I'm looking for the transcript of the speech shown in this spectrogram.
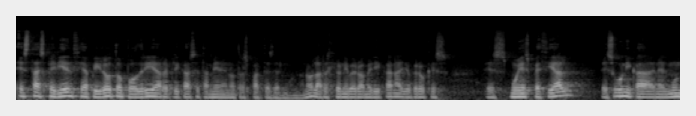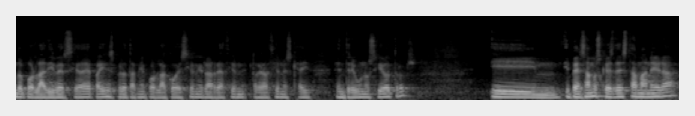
esta experiencia piloto podría replicarse también en otras partes del mundo. La región iberoamericana yo creo que es, muy especial, es única en el mundo por la diversidad de países, pero también por la cohesión y las relaciones que hay entre unos y otros. Y, pensamos que es de esta manera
